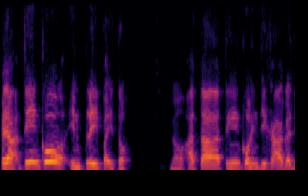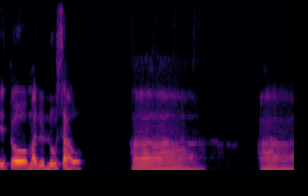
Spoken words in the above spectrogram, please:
Kaya tingin ko in play pa ito, no? At ah, tingin ko hindi kaagad ito malulusaw ah ah,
